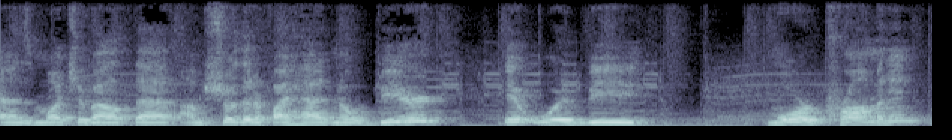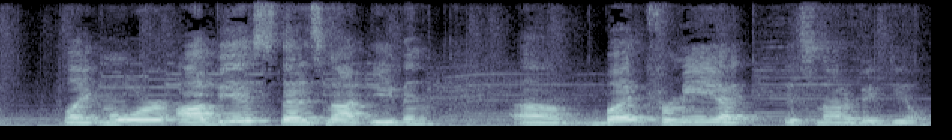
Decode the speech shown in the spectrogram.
as much about that. I'm sure that if I had no beard, it would be more prominent, like more obvious that it's not even. Um, but for me, I, it's not a big deal.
